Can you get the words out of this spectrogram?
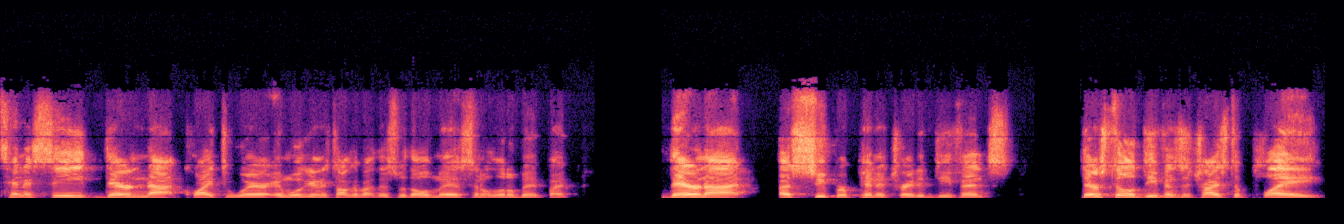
Tennessee. They're not quite to where, and we're going to talk about this with Ole Miss in a little bit, but they're not a super penetrative defense. They're still a defense that tries to play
